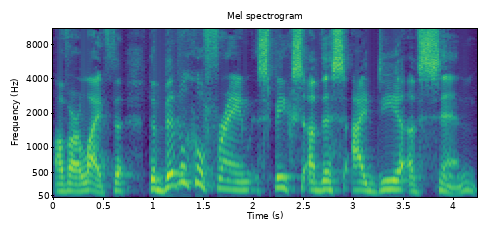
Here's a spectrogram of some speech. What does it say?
of our life. The, the biblical frame speaks of this idea of sin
